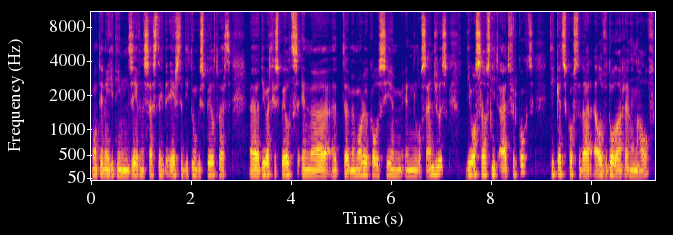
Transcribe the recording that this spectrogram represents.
want in 1967, de eerste die toen gespeeld werd, uh, die werd gespeeld in uh, het Memorial Coliseum in Los Angeles. Die was zelfs niet uitverkocht. Tickets kosten daar 11 dollar en een half.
